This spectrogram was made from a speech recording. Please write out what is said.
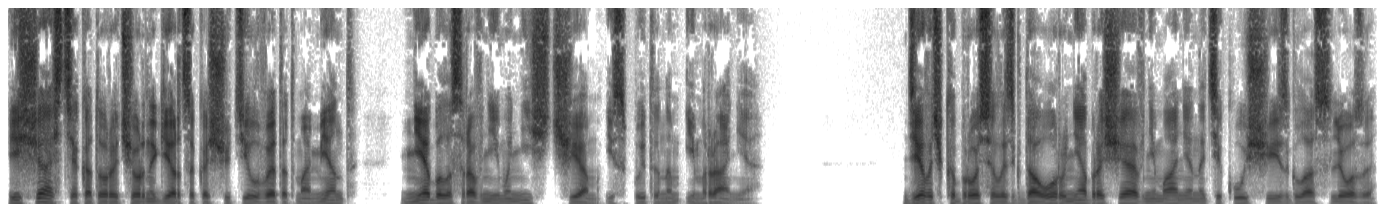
И счастье, которое черный герцог ощутил в этот момент, не было сравнимо ни с чем, испытанным им ранее. Девочка бросилась к Даору, не обращая внимания на текущие из глаз слезы.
